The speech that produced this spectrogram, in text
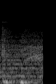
あ!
